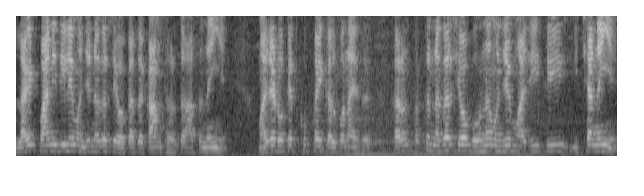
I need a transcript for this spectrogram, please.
लाइट पाणी दिले म्हणजे नगरसेवकाचं काम ठरतं असं नाही आहे माझ्या डोक्यात खूप काही कल्पना आहे सर. कारण फक्त नगरसेवक होणं म्हणजे माझी ती इच्छा नाही आहे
